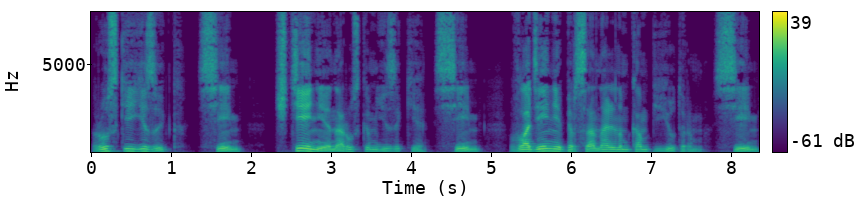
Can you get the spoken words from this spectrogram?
Русский язык 7. Чтение на русском языке – 7. Владение персональным компьютером – 7.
